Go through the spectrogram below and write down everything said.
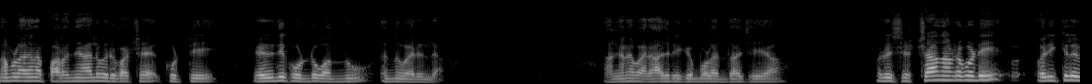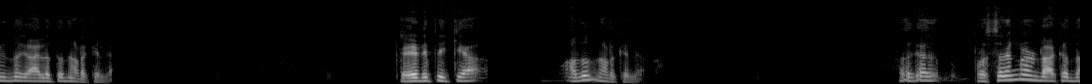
നമ്മളങ്ങനെ പറഞ്ഞാലും ഒരു പക്ഷേ കുട്ടി എഴുതി കൊണ്ടുവന്നു എന്ന് വരില്ല. അങ്ങനെ വരാതിരിക്കുമ്പോൾ എന്താ ചെയ്യുക? ഒരു ശിക്ഷാ നടപടി ഒരിക്കലും ഇന്ന് കാലത്ത് നടക്കില്ല. പേടിപ്പിക്കുക അതും നടക്കില്ല. അതൊക്കെ പ്രശ്നങ്ങളുണ്ടാക്കുന്ന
